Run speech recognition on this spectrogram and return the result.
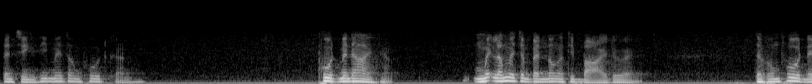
เป็นสิ่งที่ไม่ต้องพูดกัน พูดไม่ได้ครับไม่แล้วไม่จำเป็นต้องอธิบายด้วย แต่ผมพูดใน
